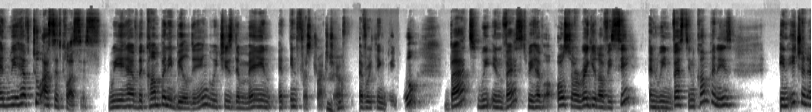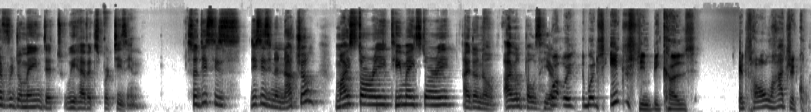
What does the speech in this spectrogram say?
And we have two asset classes. We have the company building, which is the main infrastructure mm-hmm. of everything we do. But we invest, we have also a regular VC, and we invest in companies in each and every domain that we have expertise in. So this is this is in a nutshell my story, Team8 story. I don't know. I will pause here. Well, what's interesting because it's all logical.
